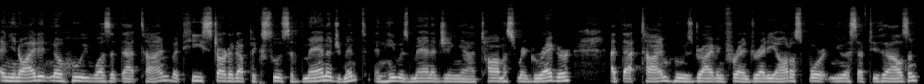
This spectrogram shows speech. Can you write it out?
And you know I didn't know who he was at that time, but he started up exclusive management and he was managing uh, Thomas McGregor at that time, who was driving for Andretti Autosport in USF 2000.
